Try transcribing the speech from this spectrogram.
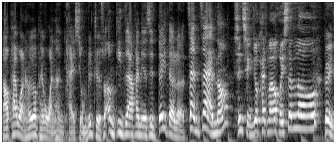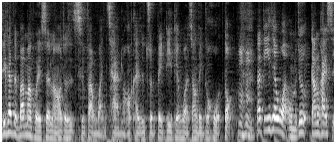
然后拍完，然后又朋友玩的很开心，我们就觉得说，嗯，订这家饭店是对的了，赞赞哦，心情就开始慢慢回升喽。对，已经开始慢慢回升，然后就是吃饭。晚餐，然后开始准备第一天晚上的一个活动。那第一天晚，我们就刚开始，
